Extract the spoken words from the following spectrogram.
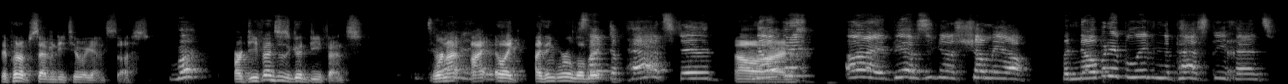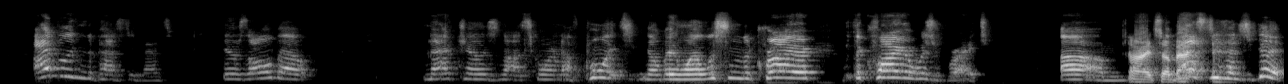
They put up 72 against us. But Our defense is a good defense. We're not I like I think we're a it's little like bit the Pats, dude. oh, all Nobody, right. All right, BS is gonna shut me up, but nobody believed in the Pats defense. I believe in the Pats defense. It was all about Mac Jones not scoring enough points. Nobody wanted to listen to the crier, but the crier was right. Um, All right, so the back pass defense is good,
